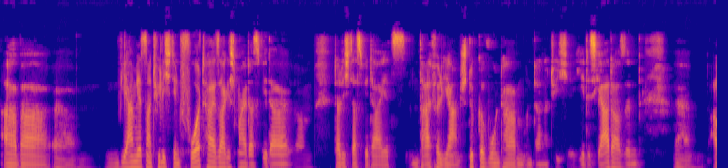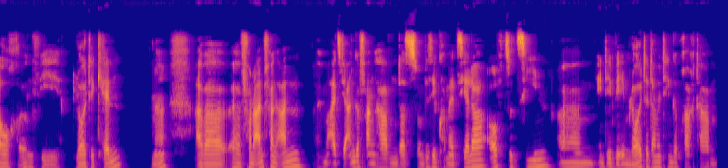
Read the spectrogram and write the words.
Aber ähm, wir haben jetzt natürlich den Vorteil, sage ich mal, dass wir da, ähm, dadurch, dass wir da jetzt ein Dreivierteljahr am Stück gewohnt haben und dann natürlich jedes Jahr da sind, äh, auch irgendwie Leute kennen. Ne? Aber äh, von Anfang an, ähm, als wir angefangen haben, das so ein bisschen kommerzieller aufzuziehen, ähm, indem wir eben Leute damit hingebracht haben,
